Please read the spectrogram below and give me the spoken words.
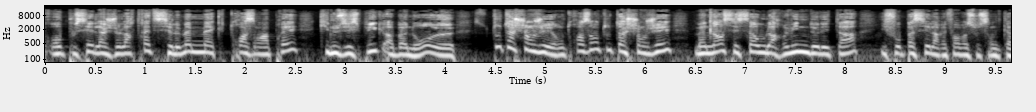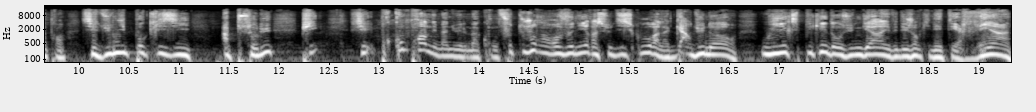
repousser l'âge de la retraite. C'est le même mec trois ans après qui nous explique ah ben non, euh, tout a changé. En trois ans, tout a changé. Maintenant, c'est ça ou la ruine de l'État. Il faut passer la réforme à 64 ans. C'est d'une hypocrisie absolue. Puis, pour comprendre Emmanuel Macron, faut toujours en revenir à ce discours à la gare du Nord, où il expliquait dans une gare, il y avait des gens qui n'étaient rien,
